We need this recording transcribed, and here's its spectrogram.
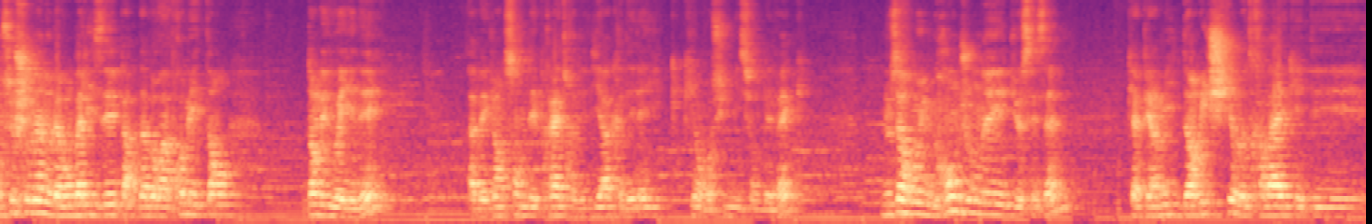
Ce chemin, nous l'avons balisé par d'abord un premier temps dans les doyennés, avec l'ensemble des prêtres, des diacres et des laïcs qui ont reçu une mission de l'évêque. Nous avons une grande journée diocésaine qui a permis d'enrichir le travail qui a été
